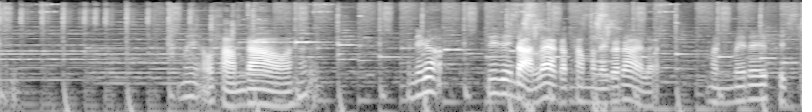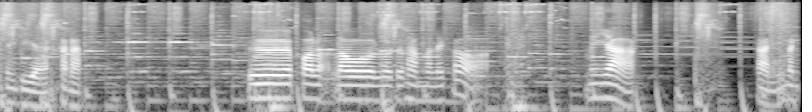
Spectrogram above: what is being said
โอเคไม่เอาสามดาวอะฮะอันนี้ก็นี่ด่านแรกก็ทำอะไรก็ได้แหละ มันไม่ได้ฟิกไอเดียขนาด คือพอเราเราจะทำอะไรก็ไม่ยาก ด่านนี้มัน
